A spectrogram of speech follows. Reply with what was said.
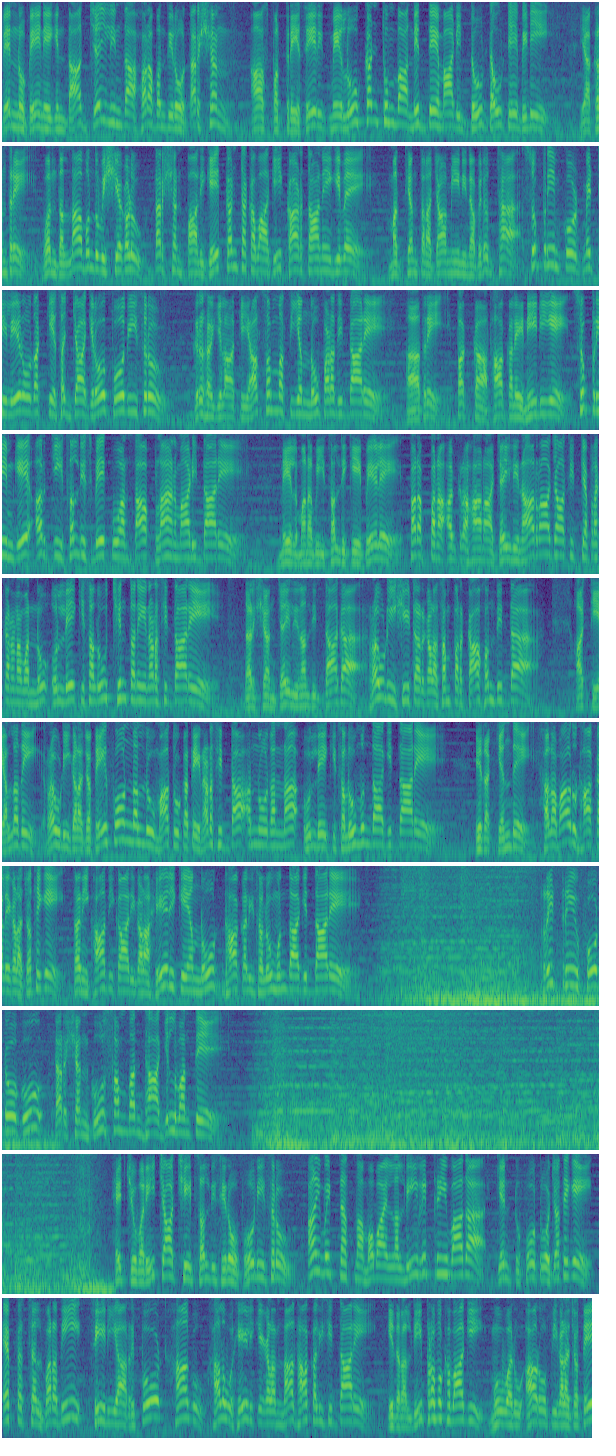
ಬೆನ್ನು ಬೇನೆಯಿಂದ ಜೈಲಿಂದ ಹೊರಬಂದಿರೋ ದರ್ಶನ್ ಆಸ್ಪತ್ರೆ ಸೇರಿದ ಮೇಲೂ ಕಣ್ತುಂಬಾ ನಿದ್ದೆ ಮಾಡಿದ್ದು ಡೌಟೇ ಬಿಡಿ. ಯಾಕಂದ್ರೆ ಒಂದಲ್ಲ ಒಂದು ವಿಷಯಗಳು ದರ್ಶನ್ ಪಾಲಿಗೆ ಕಂಟಕವಾಗಿ ಕಾಡ್ತಾನೇಗಿವೆ. ಮಧ್ಯಂತರ ಜಾಮೀನಿನ ವಿರುದ್ಧ ಸುಪ್ರೀಂ ಕೋರ್ಟ್ ಮೆಟ್ಟಿಲೇರೋದಕ್ಕೆ ಸಜ್ಜಾಗಿರೋ ಪೊಲೀಸರು ಗೃಹ ಇಲಾಖೆಯ ಸಮ್ಮತಿಯನ್ನು ಪಡೆದಿದ್ದಾರೆ. ಆದ್ರೆ ಪಕ್ಕಾ ದಾಖಲೆ ನೀಡಿಯೇ ಸುಪ್ರೀಂಗೆ ಅರ್ಜಿ ಸಲ್ಲಿಸಬೇಕು ಅಂತ ಪ್ಲಾನ್ ಮಾಡಿದ್ದಾರೆ. ಮೇಲ್ಮನವಿ ಸಲ್ಲಿಕೆ ವೇಳೆ ಪರಪ್ಪನ ಅಗ್ರಹಾರ ಜೈಲಿನ ರಾಜಾತಿಥ್ಯ ಪ್ರಕರಣವನ್ನು ಉಲ್ಲೇಖಿಸಲು ಚಿಂತನೆ ನಡೆಸಿದ್ದಾರೆ. ದರ್ಶನ್ ಜೈಲಿನಲ್ಲಿದ್ದಾಗ ರೌಡಿ ಶೀಟರ್ಗಳ ಸಂಪರ್ಕ ಹೊಂದಿದ್ದ ಅಷ್ಟೇ ಅಲ್ಲದೆ ರೌಡಿಗಳ ಜೊತೆ ಫೋನ್ನಲ್ಲೂ ಮಾತುಕತೆ ನಡೆಸಿದ್ದ ಅನ್ನೋದನ್ನ ಉಲ್ಲೇಖಿಸಲು ಮುಂದಾಗಿದ್ದಾರೆ. ಇದಕ್ಕೆಂದೇ ಹಲವಾರು ದಾಖಲೆಗಳ ಜೊತೆಗೆ ತನಿಖಾಧಿಕಾರಿಗಳ ಹೇಳಿಕೆಯನ್ನು ದಾಖಲಿಸಲು ಮುಂದಾಗಿದ್ದಾರೆ. ರಿಟ್ರೀವ್ ಫೋಟೋಗೂ ದರ್ಶನ್ಗೂ ಸಂಬಂಧ ಇಲ್ವಂತೆ ಹೆಚ್ಚುವರಿ ಚಾರ್ಜ್ ಶೀಟ್ ಸಲ್ಲಿಸಿರೋ ಪೊಲೀಸರು ಐ ವಿಟ್ನೆಸ್ನ ಮೊಬೈಲ್ನಲ್ಲಿ ರಿಟ್ರೀವ್ ಆದ ಎಂಟು ಫೋಟೋ ಜೊತೆಗೆ ಎಫ್ಎಸ್ಎಲ್ ವರದಿ ಸಿಡಿಆರ್ ರಿಪೋರ್ಟ್ ಹಾಗೂ ಹಲವು ಹೇಳಿಕೆಗಳನ್ನ ದಾಖಲಿಸಿದ್ದಾರೆ. ಇದರಲ್ಲಿ ಪ್ರಮುಖವಾಗಿ ಮೂವರು ಆರೋಪಿಗಳ ಜೊತೆ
